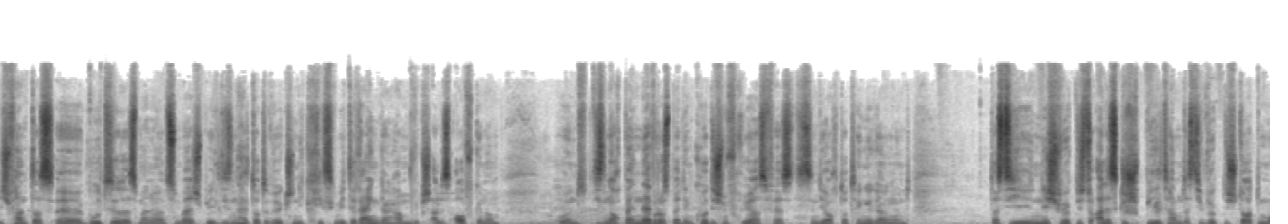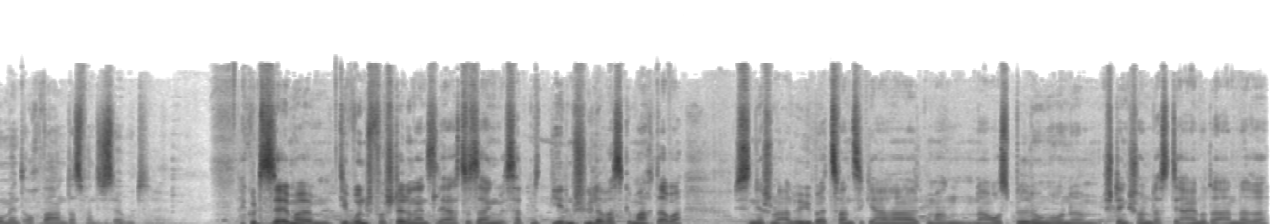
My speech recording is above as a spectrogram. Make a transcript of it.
ich fand das äh, Gute, dass man zum Beispiel, die sind halt dort wirklich in die Kriegsgebiete reingegangen, haben wirklich alles aufgenommen. Und die sind auch bei Nevros, bei dem kurdischen Frühjahrsfest, sind die auch dort hingegangen. Und dass sie nicht wirklich so alles gespielt haben, dass sie wirklich dort im Moment auch waren, das fand ich sehr gut. Ja gut, es ist ja immer ähm, die Wunschvorstellung eines Lehrers zu sagen, es hat mit jedem Schüler was gemacht, aber die sind ja schon alle über 20 Jahre alt, machen eine Ausbildung und ähm, ich denke schon, dass der ein oder andere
